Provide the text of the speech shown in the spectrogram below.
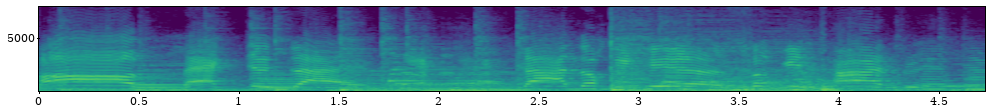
Ah, oh, Mac the dime. God, look at here, look at Padre.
